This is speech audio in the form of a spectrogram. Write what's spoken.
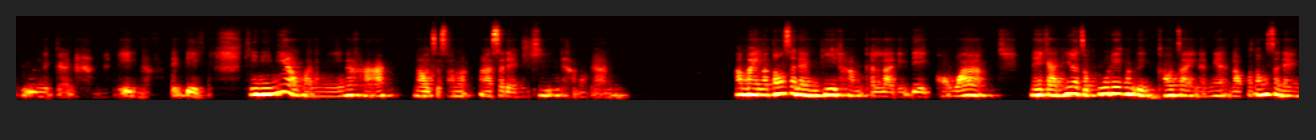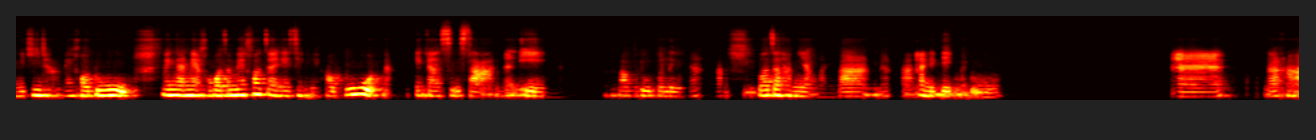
คูณหรือการหารนั่นเองนะคะ เด็กๆ ทีนี้เนี่ยวันนี้นะคะ เราจะมาแสดงวิธีทำกันทำไมเราต้องแสดงวิธีทำกันล่ะเด็กๆ เพราะว่าในการที่เราจะพูดให้คนอื่นเข้าใจนั้นเนี่ยเราก็ต้องแสดงวิธีทำให้เขาดู ไม่งั้นเนี่ยเขาก็จะไม่เข้าใจในสิ่งที่เขาพูดนะในการสื่อสารนั่นเอง เรามาดูกันเลยนะคะว่าจะทำอย่างไรบ้างนะคะอะเด็กๆมาดูอ่านะคะ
